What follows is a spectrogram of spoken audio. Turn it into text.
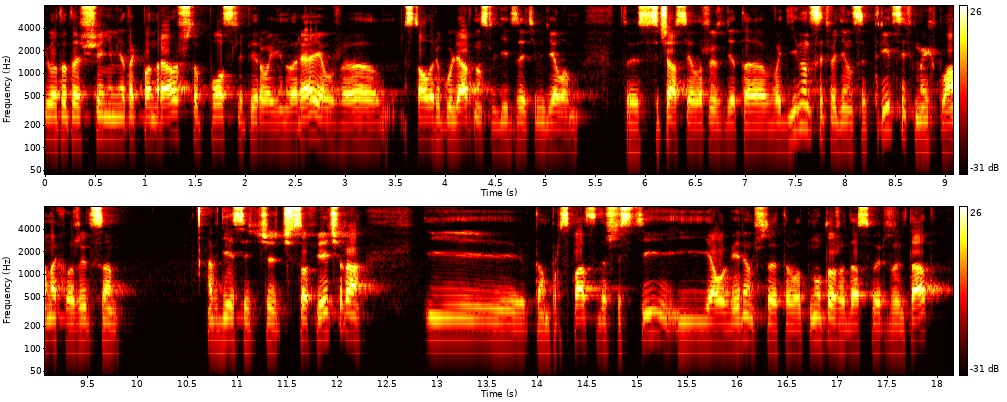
И вот это ощущение мне так понравилось, что после 1 января я уже стал регулярно следить за этим делом. То есть сейчас я ложусь где-то в 11, в 11.30, в моих планах ложиться в 10 часов вечера и там просыпаться до 6, и я уверен, что это вот, ну, тоже даст свой результат.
